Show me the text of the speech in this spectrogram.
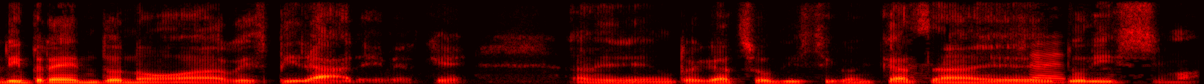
riprendono a respirare perché avere un ragazzo autistico in casa è certo. durissimo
